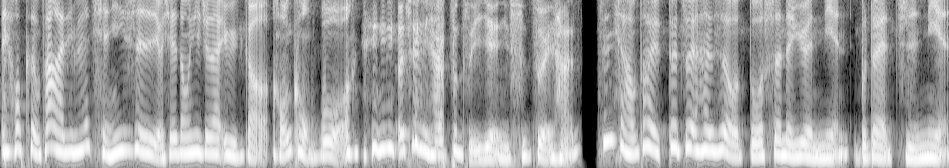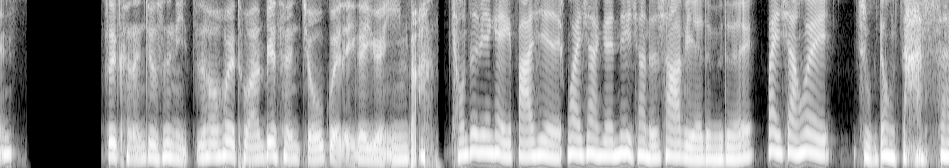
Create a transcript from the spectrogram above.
哎，好可怕啊！你们潜意识有些东西就在预告，好恐怖哦！而且你还不止演一次醉汉，真假？我到底对醉汉是有多深的怨念？不对，执念。这可能就是你之后会突然变成酒鬼的一个原因吧。从这边可以发现外向跟内向的差别，对不对？外向会主动搭讪，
